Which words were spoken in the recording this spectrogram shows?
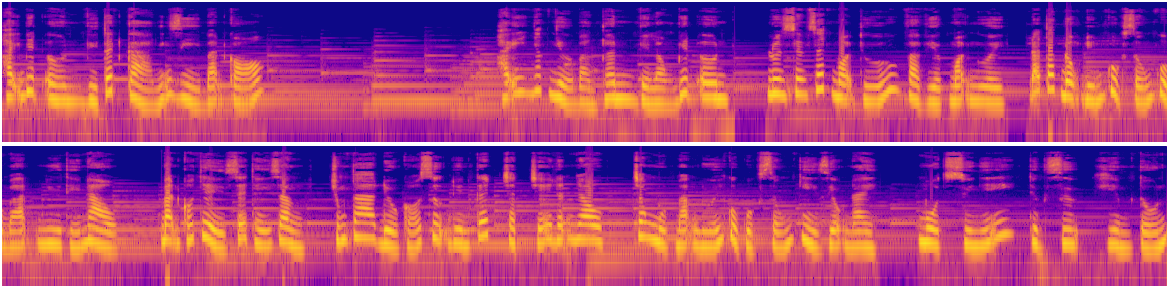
Hãy biết ơn vì tất cả những gì bạn có. Hãy nhắc nhở bản thân về lòng biết ơn, luôn xem xét mọi thứ và việc mọi người đã tác động đến cuộc sống của bạn như thế nào. Bạn có thể sẽ thấy rằng chúng ta đều có sự liên kết chặt chẽ lẫn nhau trong một mạng lưới của cuộc sống kỳ diệu này. Một suy nghĩ thực sự khiêm tốn.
